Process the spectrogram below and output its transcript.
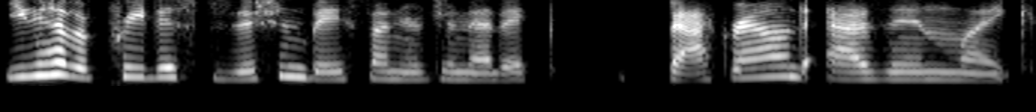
you can have a predisposition based on your genetic background, as in, like,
